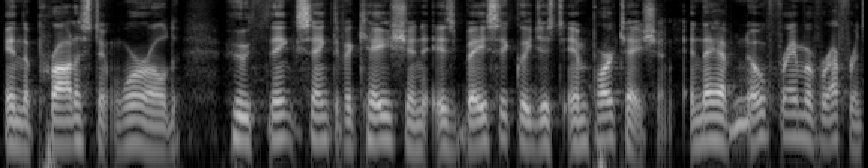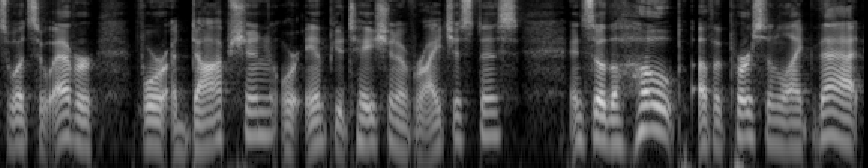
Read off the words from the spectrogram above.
in the Protestant world who think sanctification is basically just impartation, and they have no frame of reference whatsoever for adoption or imputation of righteousness. And so the hope of a person like that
